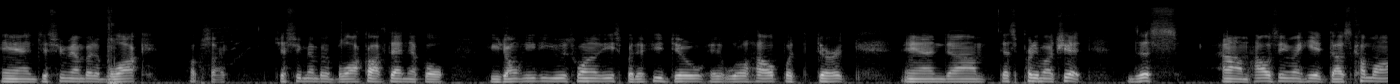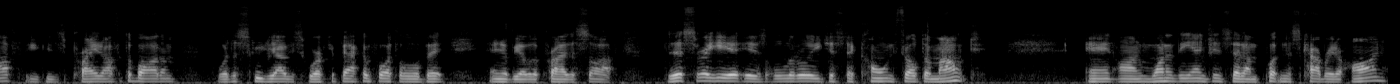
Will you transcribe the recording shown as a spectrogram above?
And just remember to block, oops sorry, just remember to block off that nipple. You don't need to use one of these, but if you do, it will help with the dirt. And um, that's pretty much it. This um, housing right here does come off. You can just pry it off at the bottom with a screwdriver. Just work it back and forth a little bit, and you'll be able to pry this off. This right here is literally just a cone filter mount. And on one of the engines that I'm putting this carburetor on,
